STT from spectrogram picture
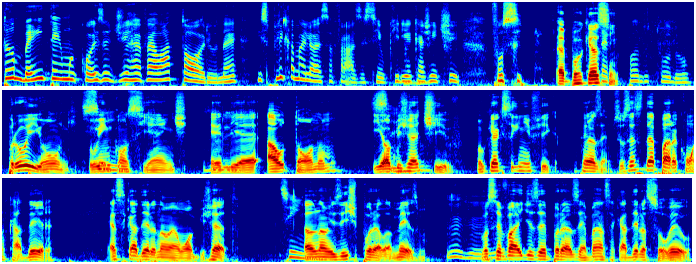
Também tem uma coisa de revelatório, né? Explica melhor essa frase, assim. Eu queria que a gente fosse É porque assim, tudo. pro Jung, o Sim. inconsciente, ele é autônomo e Certo. objetivo. O que é que significa? Por exemplo, se você se depara com uma cadeira, essa cadeira não é um objeto, Sim. ela não existe por ela mesma. Uhum. Você vai dizer, por exemplo, ah, essa cadeira sou eu?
